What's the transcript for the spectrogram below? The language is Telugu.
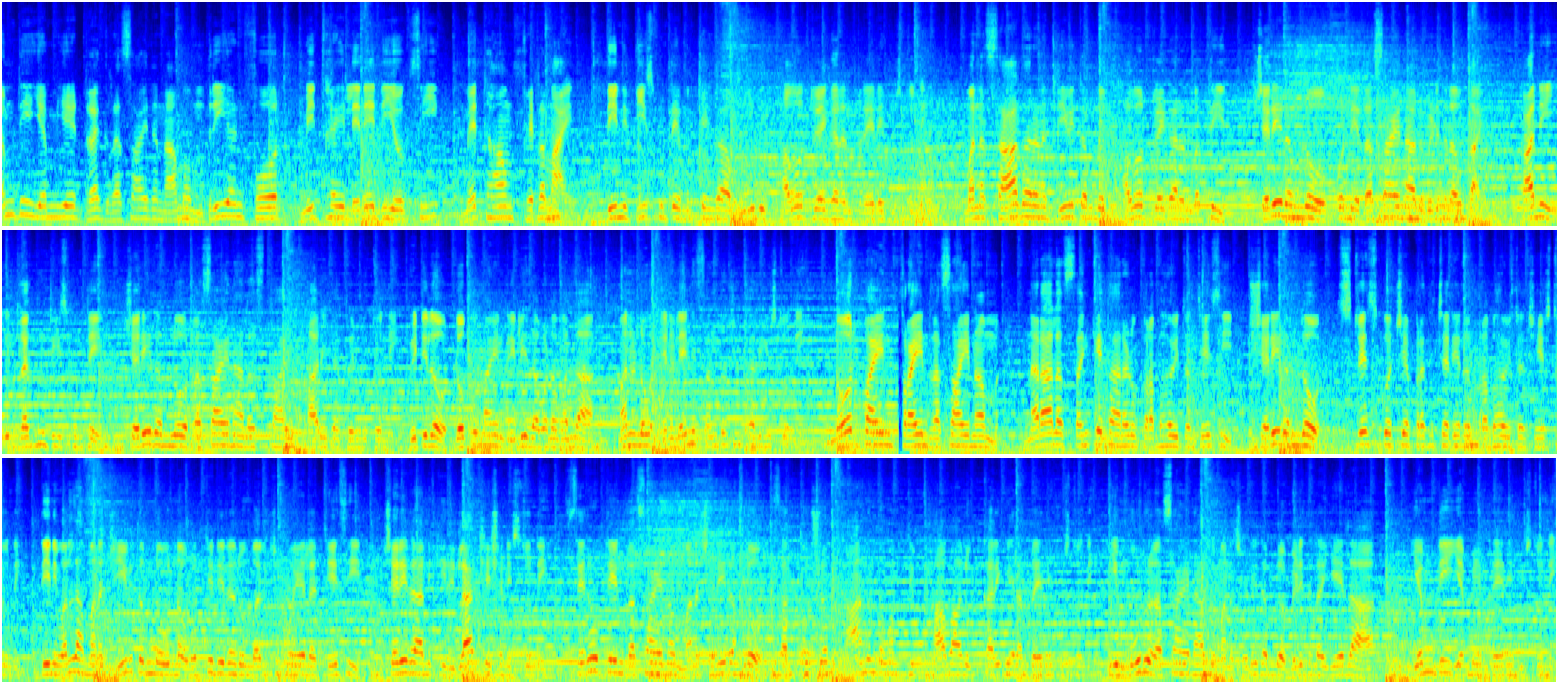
ఎండిఎంఏ డ్రగ్ రసాయన నామం three and four methylenedioxy methamphetamine దీన్ని తీసుకుంటే ముఖ్యంగా మూడు భావోద్వేగాలను ప్రేరేపిస్తుంది. మన సాధారణ జీవితంలో భావోద్వేగాలను బట్టి శరీరంలో కొన్ని రసాయనాలు విడుదలవుతాయి. కానీ ఈ డ్రగ్ను తీసుకుంటే శరీరంలో రసాయనాల స్థాయి భారీగా పెరుగుతుంది. వీటిలో డొపమైన్ రిలీజ్ అవ్వడం వల్ల మనలో ఎనలేని సంతోషం కలిగిస్తుంది. నోర్పైన్ ఫ్రైన్ రసాయనం నరాల సంకేతాలను ప్రభావితం చేసి శరీరంలో స్ట్రెస్ కొచ్చే ప్రతిచర్యను ప్రభావితం చేస్తుంది. దీనివల్ల మన జీవితంలో ఉన్న ఒత్తిడిలను మరిచిపోయేలా చేసి శరీరానికి రిలాక్సేషన్ ఇస్తుంది. సెరోటిన్ రసాయనం మన శరీరంలో సంతోషం ఆనందం వంటి భావాలు కలిగేలా ప్రేరేపిస్తుంది. ఈ మూడు రసాయనాలు మన శరీరంలో విడుదలయ్యేలా ఎండిఎంఏ ప్రేరేపిస్తుంది.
